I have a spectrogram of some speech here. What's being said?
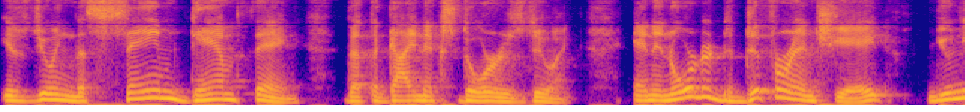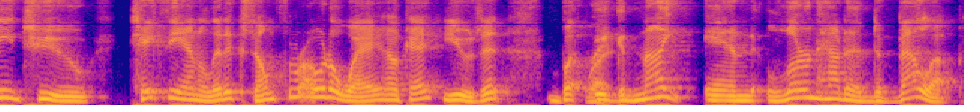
is doing the same damn thing that the guy next door is doing. And in order to differentiate, you need to take the analytics, don't throw it away, okay? Use it, but right. ignite and learn how to develop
